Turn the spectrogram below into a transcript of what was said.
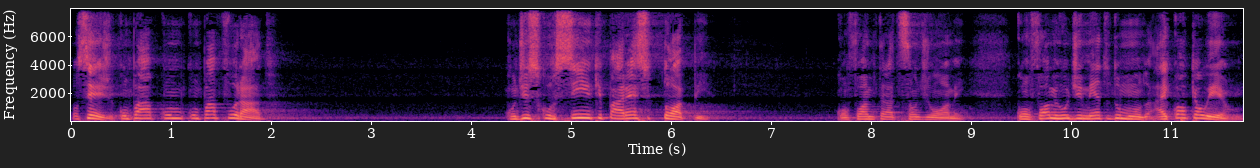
Ou seja, com papo, com, com papo furado. Com discursinho que parece top. Conforme tradição de homem. Conforme rudimento do mundo. Aí qual que é o erro?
